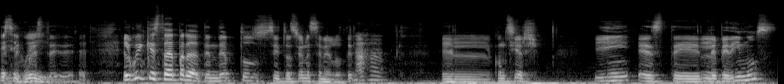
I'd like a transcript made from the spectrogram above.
Ese pendejo güey. este? el güey que está para atender tus situaciones en el hotel. Ajá. El concierge. Y este, le pedimos...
